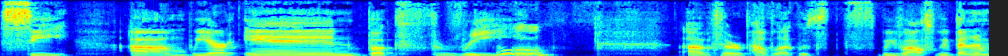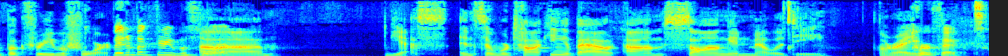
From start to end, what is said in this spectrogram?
C. Um, we are in book three Ooh. of the Republic. Was we've also we've been in book three before. Been in book three before. Um, yes, and so we're talking about um, song and melody. All right. Perfect.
